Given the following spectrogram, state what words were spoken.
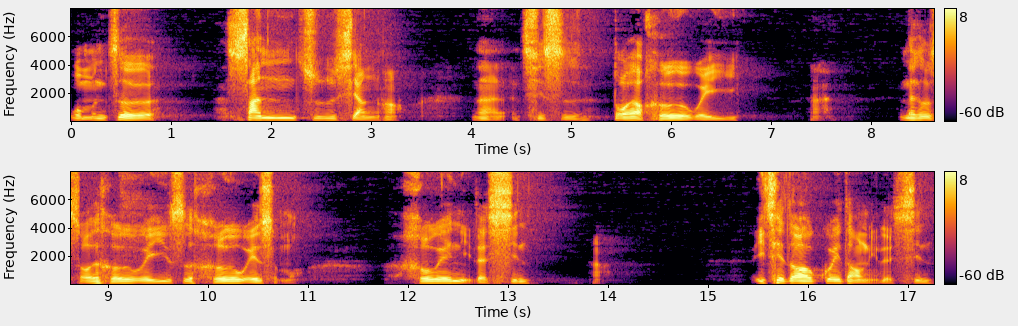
我们这三支香哈，那其实都要合而为一啊。那个所谓合而为一，是合为什么？合为你的心啊，一切都要归到你的心。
